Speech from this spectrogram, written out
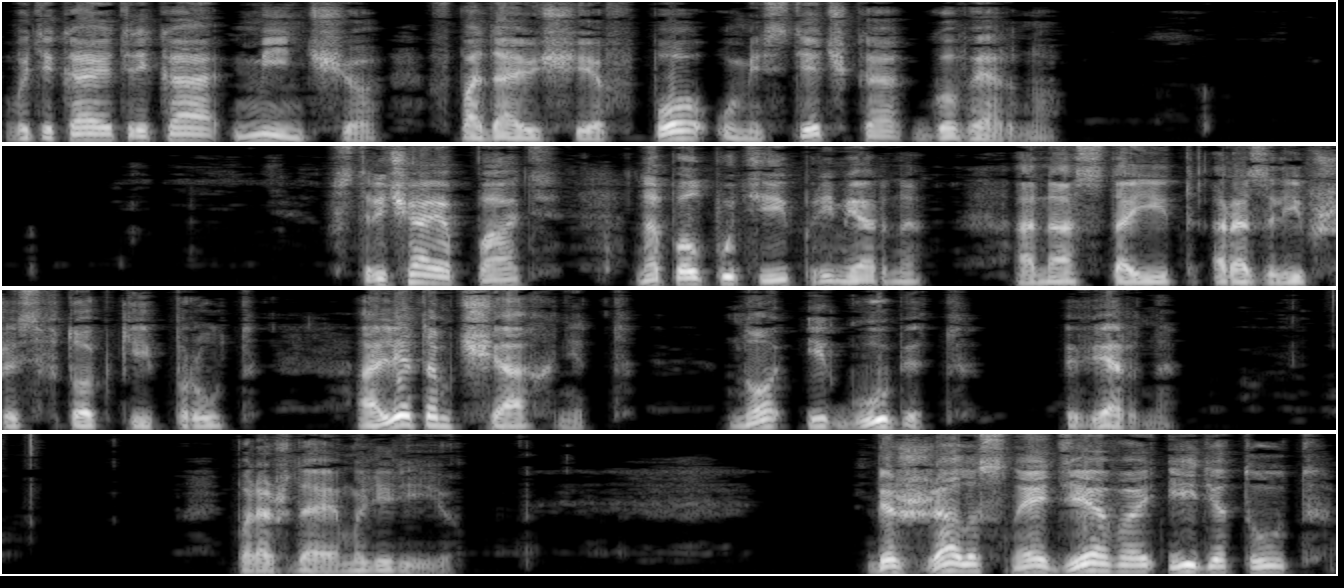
вытекает река Минчо, впадающая в По у местечка Говерно. Встречая пать, на полпути примерно, она стоит, разлившись в топкий пруд, а летом чахнет, но и губит, верно, порождая малярию. Безжалостная дева, идя тут,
